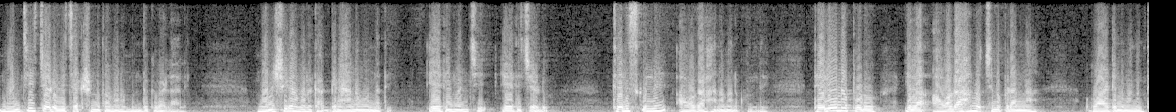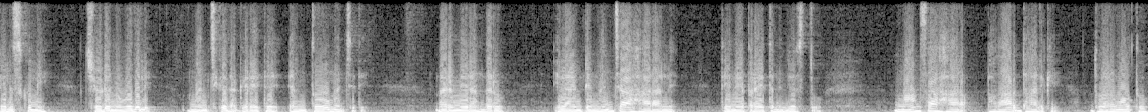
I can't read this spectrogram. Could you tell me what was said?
మంచి చెడు విచక్షణతో మనం ముందుకు వెళ్ళాలి. మనిషిగా మనకు అజ్ఞానం జ్ఞానం ఉన్నది. ఏది మంచి ఏది చెడు? తెలుసుకునే అవగాహన మనకుంది. తెలియనప్పుడు ఇలా అవగాహన వచ్చినప్పుడన్నా వాటిని మనం తెలుసుకుని చెడును వదిలి మంచికి దగ్గరైతే ఎంతో మంచిది. మరి మీరందరూ ఇలాంటి మంచి ఆహారాల్ని తినే ప్రయత్నం చేస్తూ మాంసాహార పదార్థాలకి దూరమవుతూ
